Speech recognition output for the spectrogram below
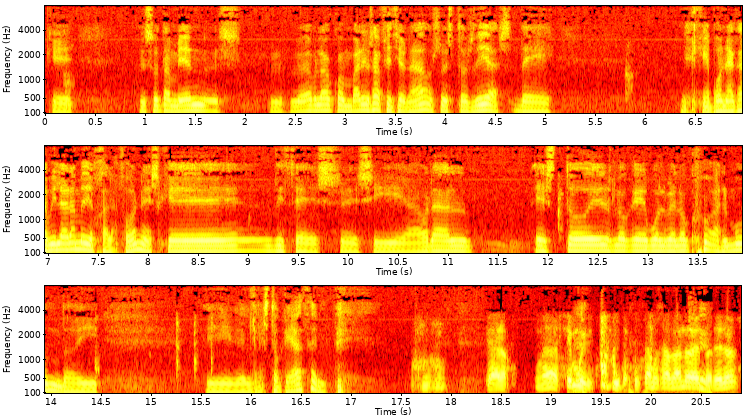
Que eso también lo he hablado con varios aficionados estos días, de, que pone a cavilar a medio jalafón, es que dices, eh, si ahora esto es lo que vuelve loco al mundo y, y el resto que hacen. No, es que es muy difícil, estamos hablando de toreros,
